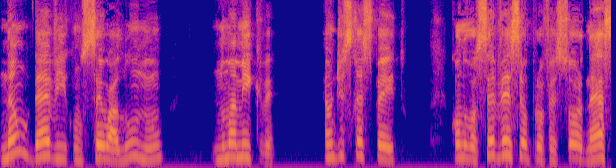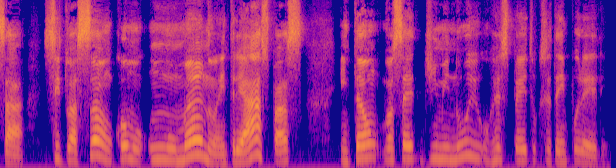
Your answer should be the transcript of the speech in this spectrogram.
não deve ir com seu aluno numa mikve. É um desrespeito. Quando você vê seu professor nessa situação como um humano, entre aspas, então você diminui o respeito que você tem por ele.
